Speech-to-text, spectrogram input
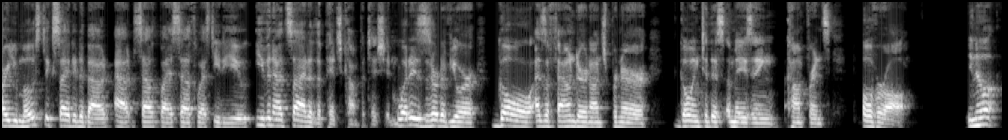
are you most excited about at South by Southwest EDU, even outside of the pitch competition? What is sort of your goal as a founder and entrepreneur going to this amazing conference overall? You know,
